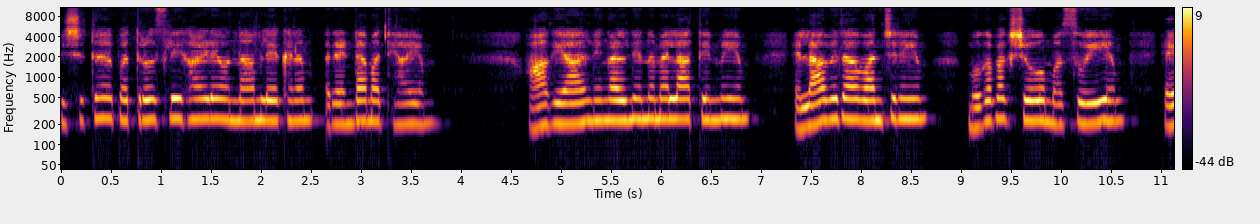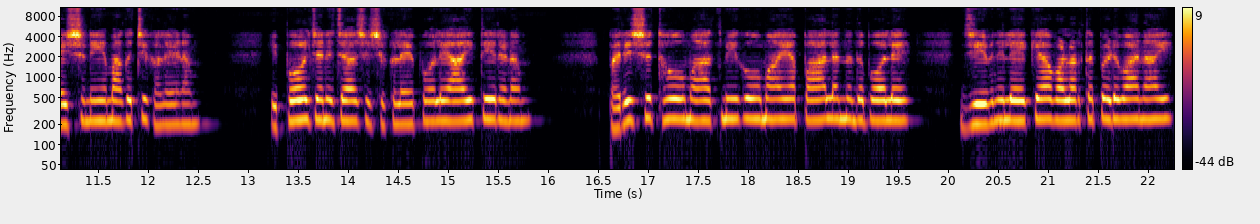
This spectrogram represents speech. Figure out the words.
വിശുദ്ധ പത്രോസ്ലിഹായുടെ ഒന്നാം ലേഖനം രണ്ടാം അധ്യായം. ആകയാൽ നിങ്ങൾ നിന്നും എല്ലാ തിന്മയും എല്ലാവിധ വഞ്ചനയും മുഖപക്ഷവും അസൂയയും ഏഷണിയും അകറ്റിക്കളയണം. ഇപ്പോൾ ജനിച്ച ശിശുക്കളെ പോലെ ആയിത്തീരണം. പരിശുദ്ധവും ആത്മീകവുമായ പാലെന്നതുപോലെ ജീവനിലേക്ക് വളർത്തപ്പെടുവാനായി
